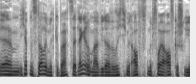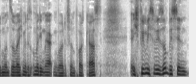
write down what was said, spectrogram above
ähm, ich hab eine Story mitgebracht, seit längerem mal wieder so richtig mit auf mit vorher aufgeschrieben und so, weil ich mir das unbedingt merken wollte für einen Podcast. Ich fühle mich sowieso ein bisschen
